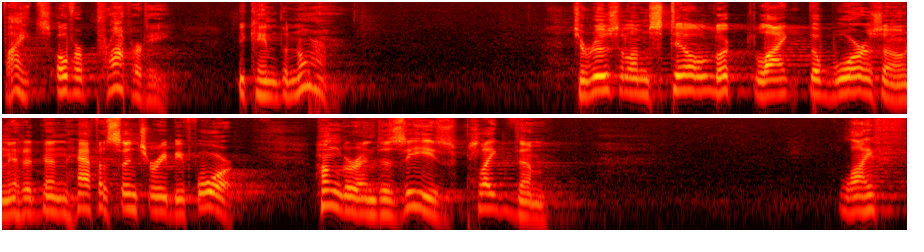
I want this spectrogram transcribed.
Fights over property became the norm. Jerusalem still looked like the war zone it had been half a century before. Hunger and disease plagued them. Life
